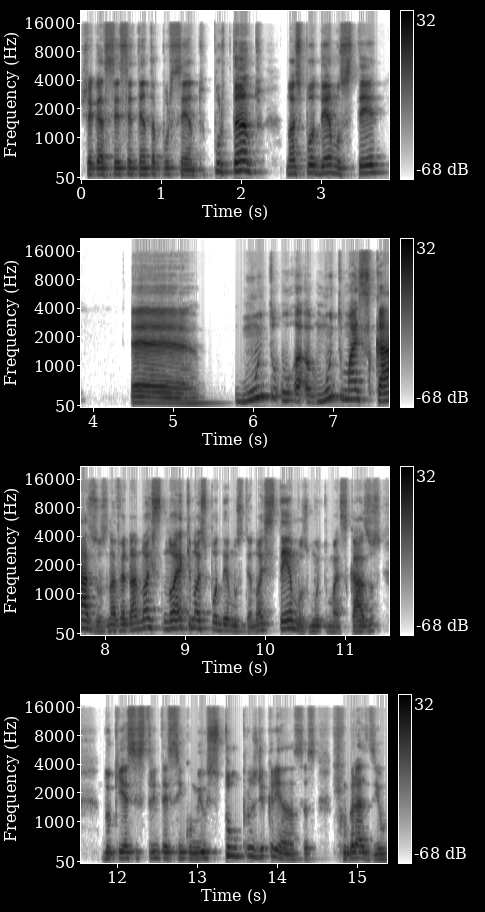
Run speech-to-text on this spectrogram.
Chega a ser 70%. Portanto, nós podemos ter é, muito, muito mais casos. Na verdade, nós, não é que nós podemos ter, nós temos muito mais casos do que esses 35 mil estupros de crianças no Brasil.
